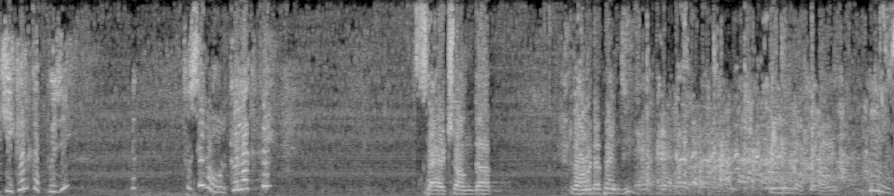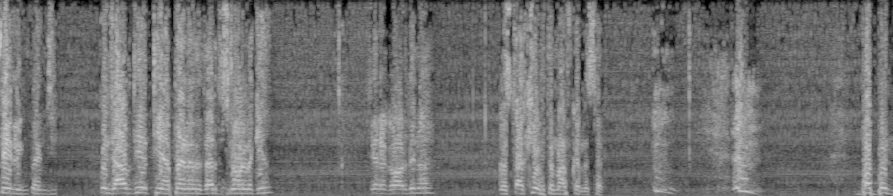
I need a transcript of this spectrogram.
ਕੀ ਗੱਲ ਕੱਪੂ ਜੀ ਤੁਸੀਂ ਰੋਣ ਕਿਉਂ ਲੱਗ ਪਏ सैड सॉन्ग ਦਾ ਰਾਉਂਡ ਅਪ ਜੀ ਫੀਲਿੰਗ ਲੈ ਕੇ ਆ ਰਹੀ ਫੀਲਿੰਗ ਭੈਣ ਜੀ ਪੰਜਾਬ ਦੀਆਂ ਧੀਆਂ ਭੈਣਾਂ ਦਾ ਦਰਦ ਸੁਣਾਉਣ ਲੱਗਿਆ ਤੇ ਰਿਕਾਰਡ ਦੇ ਨਾਲ ਗੁਸਤਾਖੀ ਹੋਵੇ ਤਾਂ ਮਾਫ ਕਰਨਾ ਸਰ Babbin,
